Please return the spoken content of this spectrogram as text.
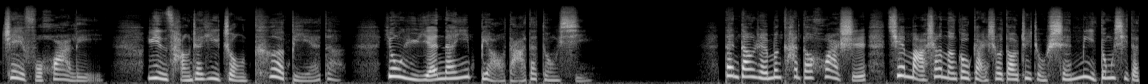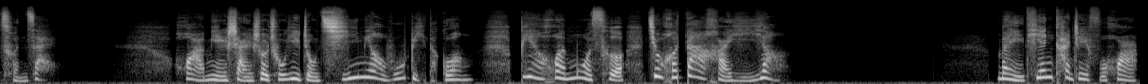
这幅画里蕴藏着一种特别的、用语言难以表达的东西，但当人们看到画时，却马上能够感受到这种神秘东西的存在。画面闪烁出一种奇妙无比的光，变幻莫测，就和大海一样。每天看这幅画，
